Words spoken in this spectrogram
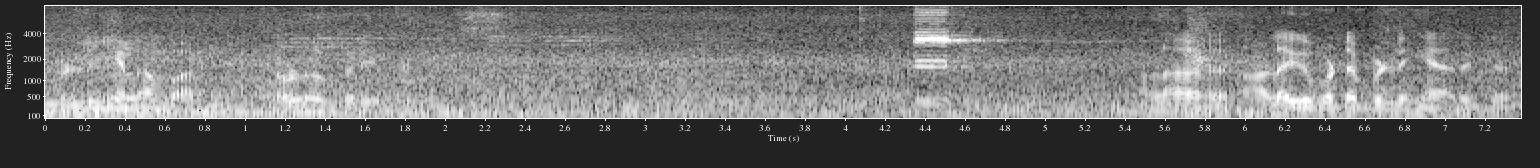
பில்டிங் எல்லாம் பாருங்க. எவ்வளோ பெரிய பில்டிங் அழகு அழகுபட்ட பில்டிங்காக இருக்குது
